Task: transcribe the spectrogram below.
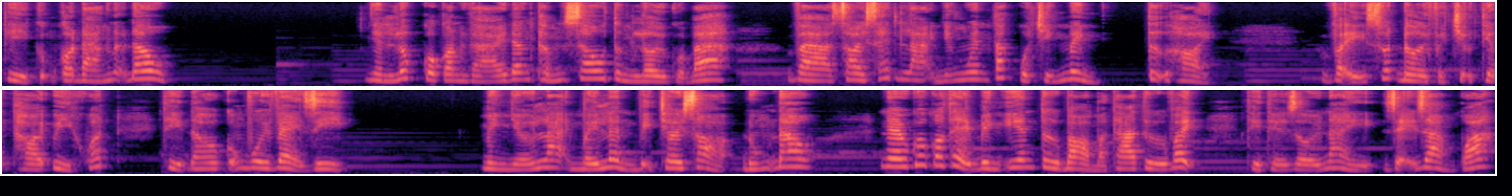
thì cũng có đáng nữa đâu. Nhân lúc cô con gái đang thấm sâu từng lời của ba và soi xét lại những nguyên tắc của chính mình, tự hỏi Vậy suốt đời phải chịu thiệt thòi ủy khuất thì đâu cũng vui vẻ gì. Mình nhớ lại mấy lần bị chơi xỏ đúng đau. Nếu cứ có thể bình yên từ bỏ mà tha thứ vậy thì thế giới này dễ dàng quá.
